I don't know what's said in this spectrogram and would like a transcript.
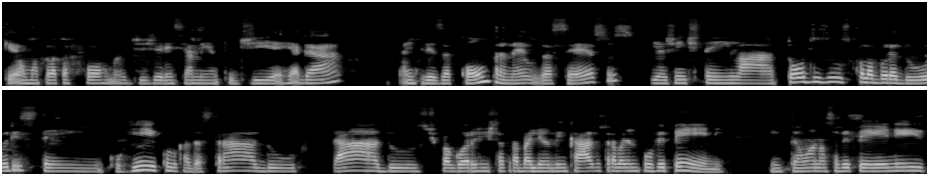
que é uma plataforma de gerenciamento de RH. A empresa compra né, os acessos e a gente tem lá todos os colaboradores, tem currículo cadastrado, dados. Tipo, agora a gente está trabalhando em casa, trabalhando por VPN. Então, a nossa VPN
